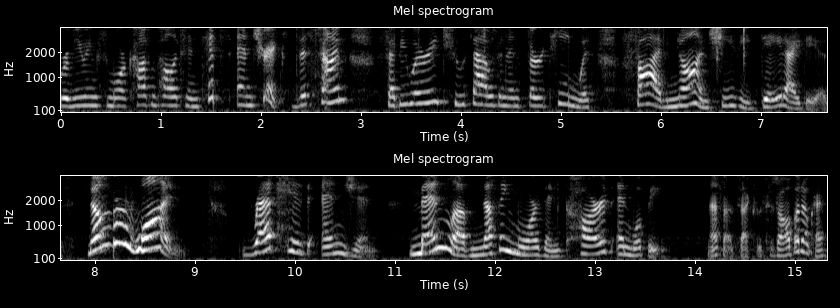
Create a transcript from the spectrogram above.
reviewing some more Cosmopolitan tips and tricks. This time, February 2013, with five non cheesy date ideas. Number one, rev his engine. Men love nothing more than cars and whoopee. That's not sexist at all, but okay.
